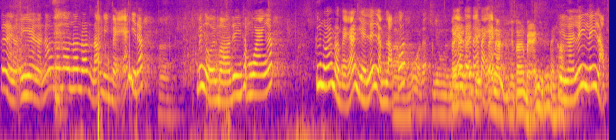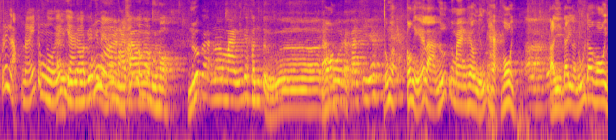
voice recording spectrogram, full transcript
Cái này là y là nó nó nó nó, nó đã bị bẻ gì đó. À, mấy người mà đi tham quan á cứ nói mà bẻ về lấy làm lọc á. à, đúng rồi đấy nhưng mà Đây, đây, đây, chị, bẻ, đây nè. Bẻ. người ta bẻ như thế này ha thì lại lấy lấy lọc lấy lọc để trong người á. Và cái cũng ờ, bỏ sao à. bùi hồ nước á, nó mang những cái phân tử ờ, đá Ngon. vôi là canxi á. Đúng rồi. Có nghĩa là nước nó mang theo những cái hạt vôi. À, tại vì đây là núi đá vôi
